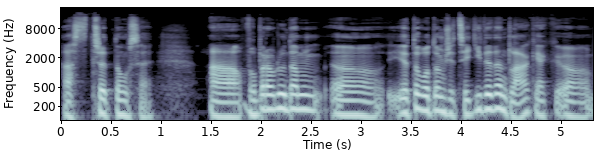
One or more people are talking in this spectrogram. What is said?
a střetnou se. A opravdu tam uh, je to o tom, že cítíte ten tlak, jak uh,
